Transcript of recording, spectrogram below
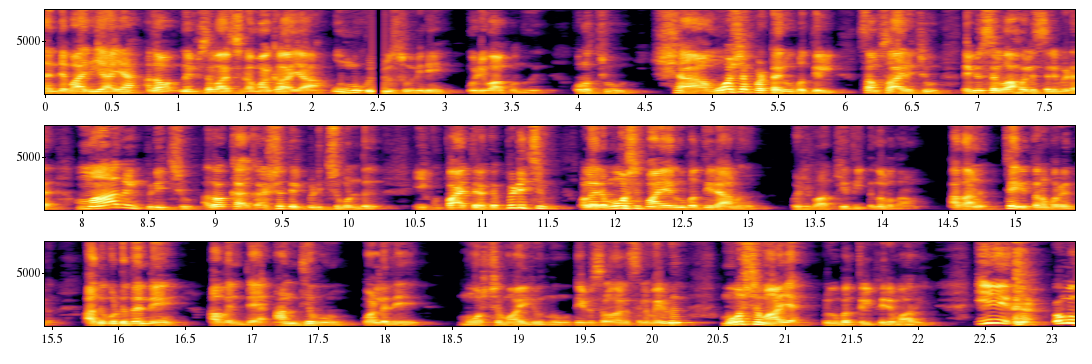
തന്റെ ഭാര്യയായ അതോ നബി സല്ലാസിന്റെ മകളായ ഉമ്മു കുൽസുവിനെ ഒഴിവാക്കുന്നത്. കുറച്ചു മോശപ്പെട്ട രൂപത്തിൽ സംസാരിച്ചു. നബി സല്ലാഹു അലൈഹി സ്വലമിയുടെ മാറിൽ പിടിച്ചു അതോ കഷത്തിൽ പിടിച്ചുകൊണ്ട് ഈ കുപ്പായത്തിലൊക്കെ പിടിച്ചു വളരെ മോശമായ രൂപത്തിലാണ് ഒഴിവാക്കിയത് എന്നുള്ളതാണ്. അതാണ് ചരിത്രം പറയുന്നത്. അതുകൊണ്ട് തന്നെ അവന്റെ അന്ത്യവും വളരെ മോശമായിരുന്നു. നബി സല്ലല്ലാഹു അലൈഹി സ്വലമയോട് മോശമായ രൂപത്തിൽ പെരുമാറി. ഈ ഉമ്മു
